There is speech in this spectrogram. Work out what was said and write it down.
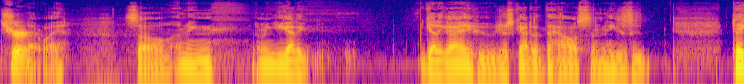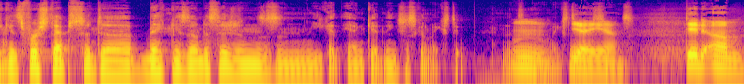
Sure. that way. So I mean, I mean, you got a you got a guy who just got at the house and he's taking his first steps into making his own decisions, and you get the young kid and he's just gonna make stupid. it's gonna make yeah, stupid yeah. decisions. Did um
